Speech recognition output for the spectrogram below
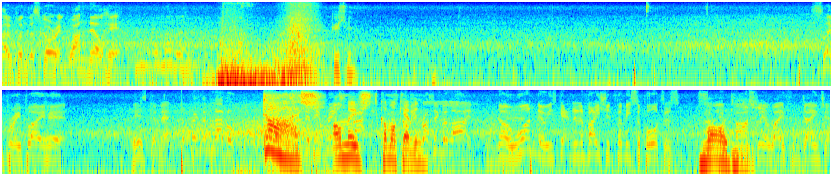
opened the scoring. 1-0 here. Griezmann. Slippery play here. Here's Gamet to bring them level. Gosh, If he reached almost. back, Come on, Kevin. Crossing the line. No wonder he's getting an ovation from his supporters. Vardy. partially away from danger.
